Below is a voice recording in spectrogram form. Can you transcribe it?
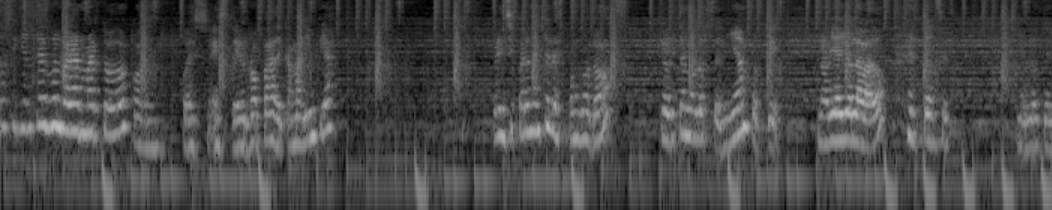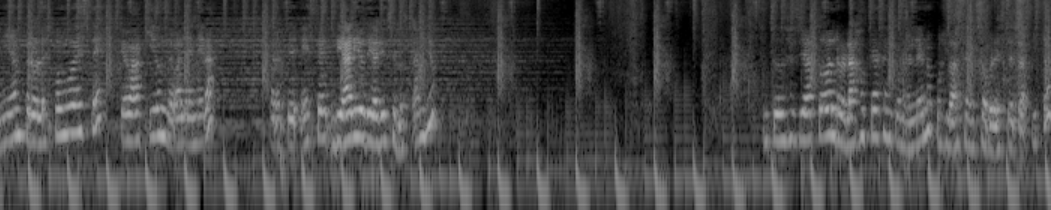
Lo siguiente es volver a armar todo con pues este, ropa de cama limpia. Principalmente les pongo dos, que ahorita no los tenían porque no había yo lavado, entonces no lo tenían, pero les pongo este que va aquí donde va la enera, para que este diario, diario se los cambio. Entonces ya todo el relajo que hacen con el heno, pues lo hacen sobre este trapito.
